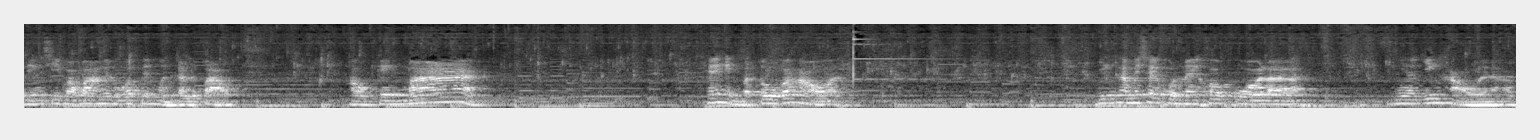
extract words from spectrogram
เลี้ยงชีวาว่าไม่รู้ว่าเป็นเหมือนกันหรือเปล่าเห่าเก่งมาก แค่เห็นประตูก็เห่าอะ ยิ่งถ้าไม่ใช่คนในครอบครัวเวลาเนี่ยยิ่งเห่าเลยนะครับ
